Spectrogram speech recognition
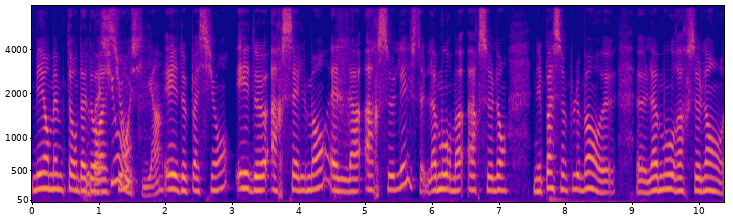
mais en même temps d'adoration aussi, hein. et de passion et de harcèlement. Elle l'a harcelé. L'amour harcelant n'est pas simplement euh, euh, l'amour harcelant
